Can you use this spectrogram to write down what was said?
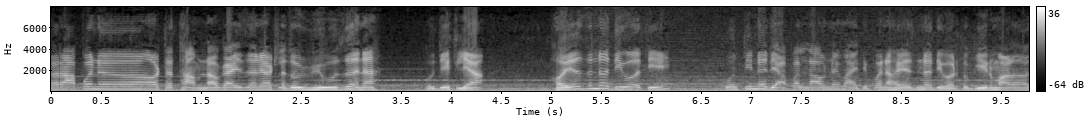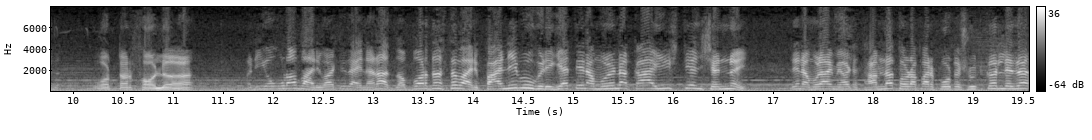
तर आपण अठ थांबनाव गाईज आणि अटला जो व्ह्यूज आहे ना हो देखल्या हयज नदी होती कोणती नदी आपल्याला नाव नाही माहिती पण हयज नदीवर तो गिरमाळ वॉटरफॉल आणि एवढा भारी वाटत आहे ना जबरदस्त भारी. पाणी बुगडी घ्या ते ना काहीच टेन्शन नाही. ते आम्ही वाटत थांबणार थोडाफार फोटो शूट करले जर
